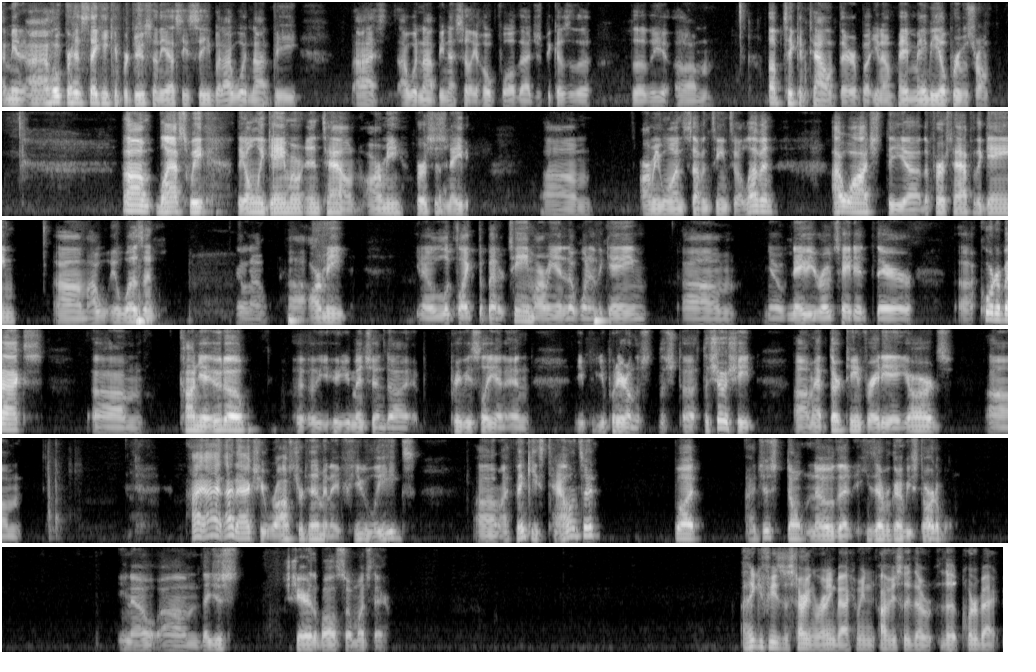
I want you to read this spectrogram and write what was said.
I mean, I hope for his sake he can produce in the SEC, but I would not be I I would not be necessarily hopeful of that just because of the the the um, uptick in talent there. But you know, maybe, maybe he'll prove us wrong. Um, last week, the only game in town, Army versus Navy. Um, Army won 17 to 11. I watched the uh, the first half of the game. Um, I it wasn't I don't know. Uh, Army you know, looked like the better team. Army ended up winning the game. Um, you know, Navy rotated their uh, quarterbacks. Um, Kanye Udoh, who, who you mentioned uh, previously, and, and you, you put here on the the, uh, the show sheet, um, had 13 for 88 yards. Um, I, I would actually rostered him in a few leagues. Um, I think he's talented but I just don't know that he's ever going to be startable. You know, um, they just share the ball so much there. I think if he's a starting running back, I mean, obviously the the quarterback,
